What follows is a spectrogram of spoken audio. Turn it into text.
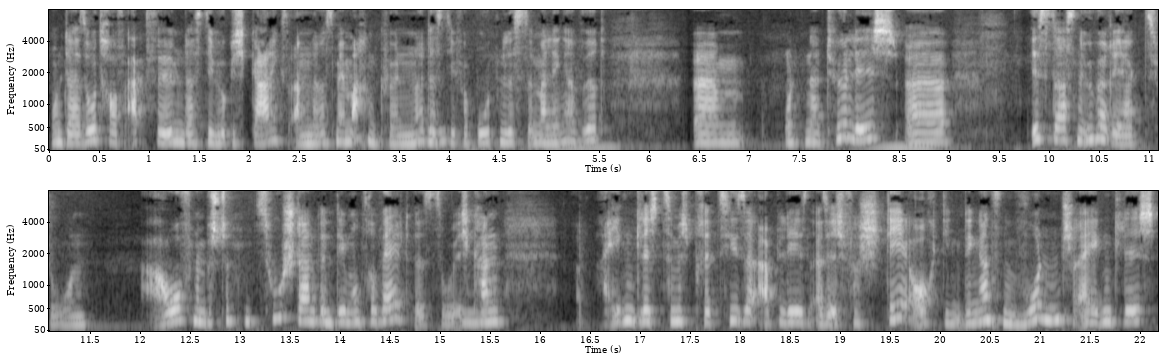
und da so drauf abfilmen, dass die wirklich gar nichts anderes mehr machen können, ne? dass die Verbotenliste immer länger wird. Ähm, und natürlich äh, ist das eine Überreaktion auf einen bestimmten Zustand, in dem unsere Welt ist. So, ich kann eigentlich ziemlich präzise ablesen. Also ich verstehe auch die, den ganzen Wunsch eigentlich,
